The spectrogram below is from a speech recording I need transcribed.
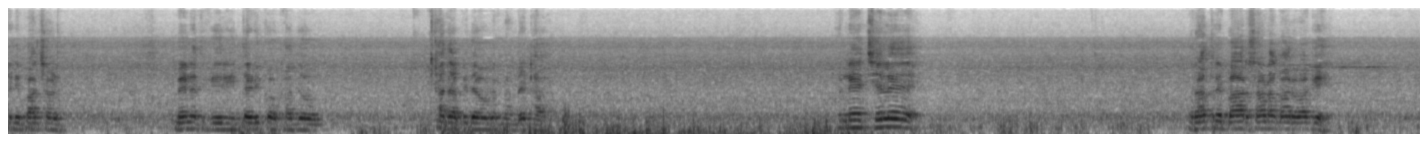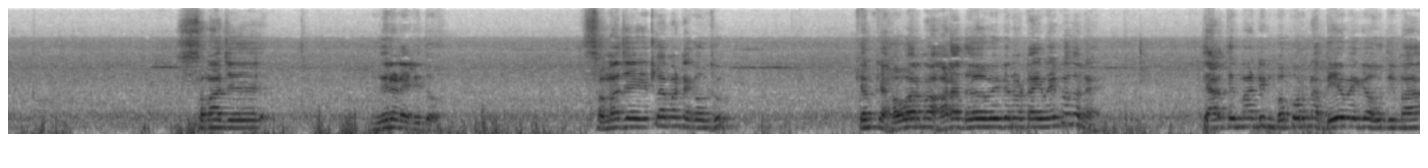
એની પાછળ મહેનત કરી, તડીકો ખાધો, ખાધા પીધા વગરના બેઠા. અને છેલ્લે રાત્રે બાર, સાડા બાર વાગે સમાજે નિર્ણય લીધો. સમાજે એટલા માટે કહું છું કેમ કે સવારમાં સાડા દસ વાગ્યાનો ટાઈમ આપ્યો હતો ને, ત્યારથી માંડીને બપોરના બે વાગ્યા સુધીમાં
